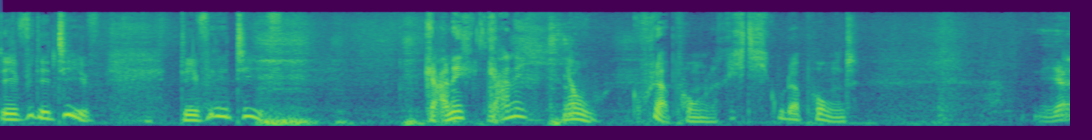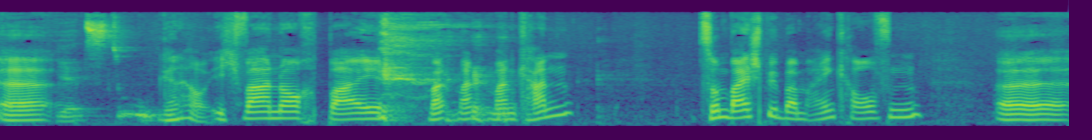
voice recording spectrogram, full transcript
Definitiv. Definitiv. Gar nicht, gar nicht. Ja, guter Punkt, richtig guter Punkt. Ja, Äh, jetzt du. Genau, ich war noch bei, man, man, man kann zum Beispiel beim Einkaufen äh,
